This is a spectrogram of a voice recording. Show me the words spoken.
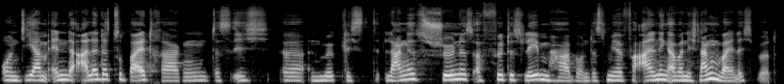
und die am Ende alle dazu beitragen, dass ich äh, ein möglichst langes, schönes, erfülltes Leben habe und dass mir vor allen Dingen aber nicht langweilig wird.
